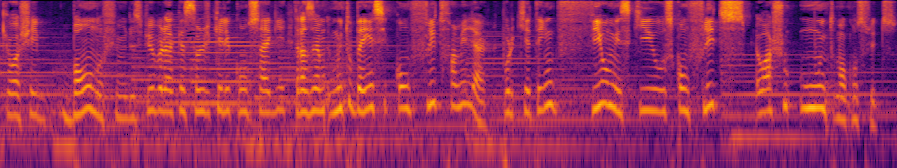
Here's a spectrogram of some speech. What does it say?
que eu achei bom no filme do Spielberg é a questão de que ele consegue trazer muito bem esse conflito familiar, porque tem filmes que os conflitos eu acho muito mal construídos.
